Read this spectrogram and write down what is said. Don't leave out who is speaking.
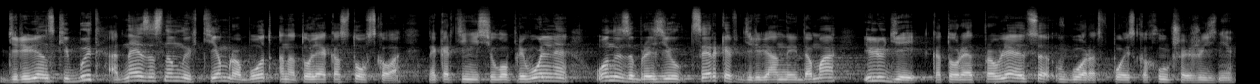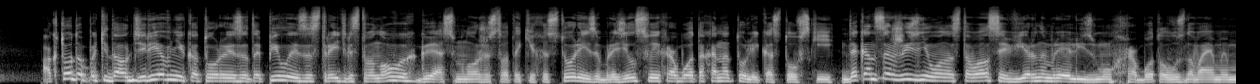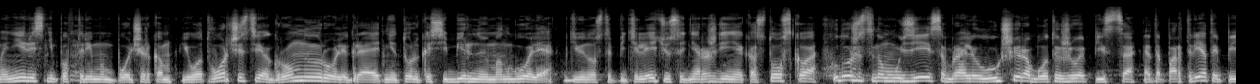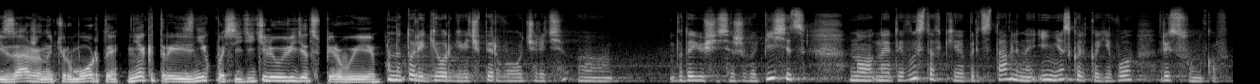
Speaker 1: Деревенский быт – одна из основных тем работ Анатолия Костовского. На картине «Село Привольное» он изобразил церковь, деревянные дома и людей, которые отправляются в город в поисках лучшей жизни.
Speaker 2: А кто-то покидал деревни, которые затопило из-за строительства новых ГЭС. Множество таких историй изобразил в своих работах Анатолий Костовский. До конца жизни он оставался верным реализму. Работал в узнаваемой манере с неповторимым почерком. В его творчестве огромную роль играет не только Сибирь, но и Монголия. К 95-летию со дня рождения Костовского в художественном музее собрали лучшие работы живописца. Это портреты, пейзажи, натюрморты. Некоторые из них посетители увидят впервые.
Speaker 3: Анатолий Георгиевич в первую очередь Э, выдающийся живописец, но на этой выставке представлено и несколько его рисунков.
